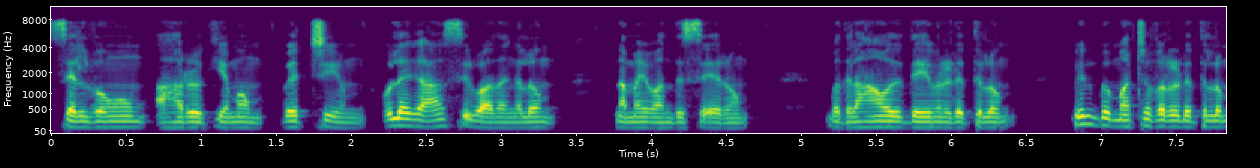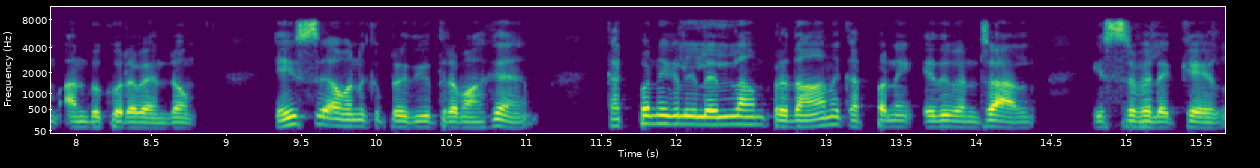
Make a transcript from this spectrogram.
செல்வமும் ஆரோக்கியமும் வெற்றியும் உலக ஆசீர்வாதங்களும் நம்மை வந்து சேரும். முதலாவது தேவனிடத்திலும் பின்பு மற்றவர்களிடத்திலும் அன்பு கூற வேண்டும். இயேசு அவனுக்கு பிரதியுத்தரமாக கற்பனைகளிலெல்லாம் பிரதான கற்பனை எதுவென்றால் இஸ்ரவேலை கேள்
